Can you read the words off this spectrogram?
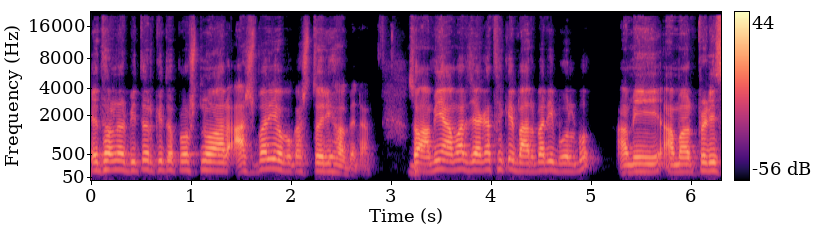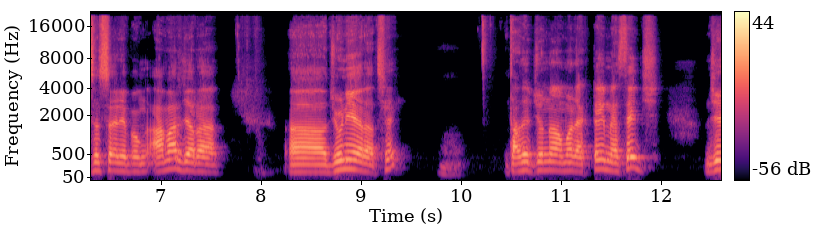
এ ধরনের বিতর্কিত প্রশ্ন আর আসবারই অবকাশ তৈরি হবে না। তো আমি আমার জায়গা থেকে বারবারই বলব আমি আমার প্রেডিসেসার এবং আমার যারা জুনিয়র আছে। তাদের জন্য আমার একটাই মেসেজ যে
